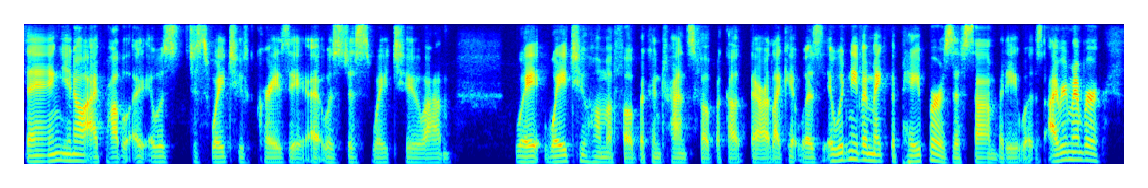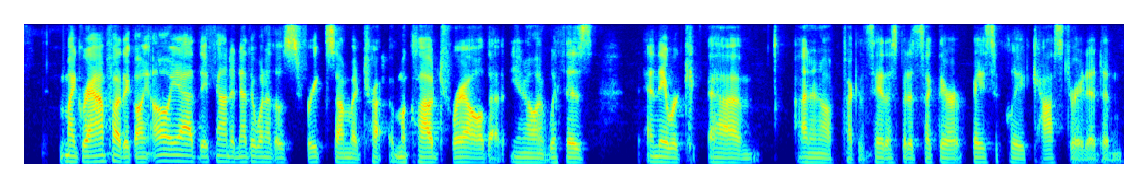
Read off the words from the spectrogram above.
thing you know? I probably it was just way too crazy. It was just way too um way way too homophobic and transphobic out there. Like it was it wouldn't even make the papers if somebody was i remember my grandfather going oh yeah they found another one of those freaks on macleod trail that you know with his and they were um I don't know if I can say this, but it's like they're basically castrated and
